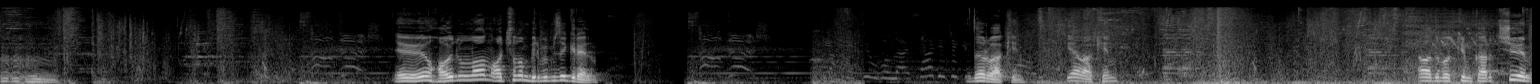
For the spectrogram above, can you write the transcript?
Eee haydun lan açalım birbirimize girelim. Dur bakayım. Gel bakayım. Hadi bakayım kardeşim.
